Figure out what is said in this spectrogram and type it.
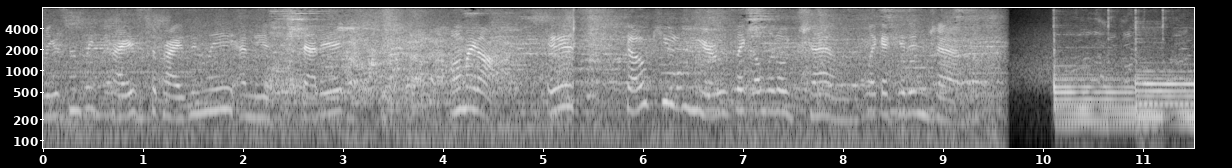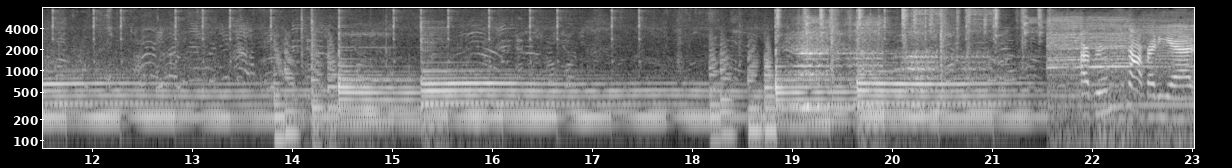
Reasonably priced, surprisingly, and the aesthetic. Oh my god. It is so cute in here. It was like a little gem, like a hidden gem. Ready yet.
